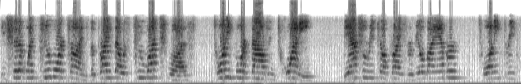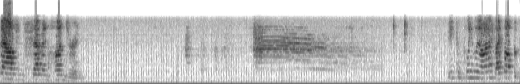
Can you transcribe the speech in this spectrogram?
He should have went two more times. The price that was too much was 24020 The actual retail price revealed by Amber, 23700 Be completely honest, I thought the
